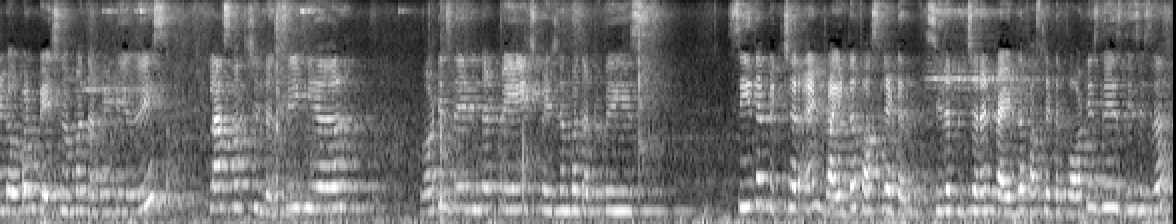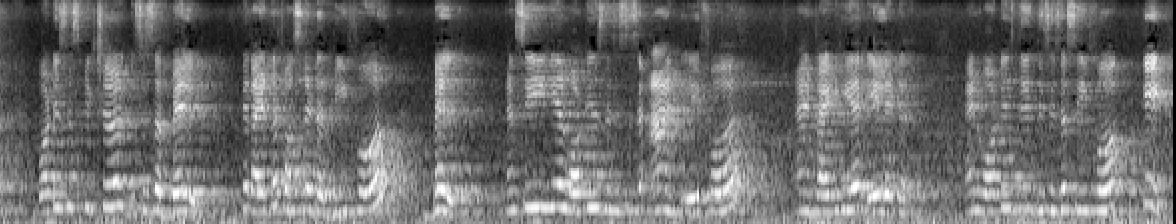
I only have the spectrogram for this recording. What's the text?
And open page number 32 is classwork children. See here, what is there in that page? Page number 32 is see the picture and write the first letter. See the picture and write the first letter. What is this? This is a what is this picture? This is a bell. Okay, write the first letter B for bell. And see here, what is this? This is an ant. A for and write here A letter. And what is this? This is a C for cake.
